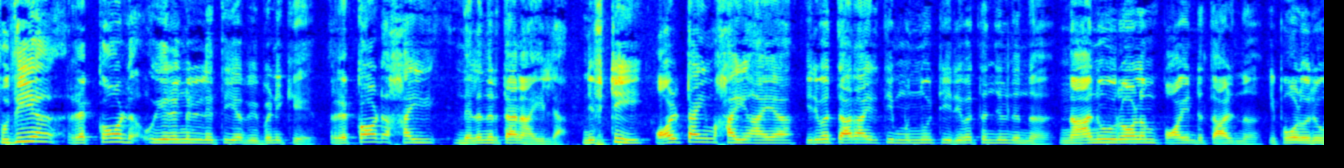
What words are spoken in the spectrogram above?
പുതിയ റെക്കോർഡ് ഉയരങ്ങളിലെത്തിയ വിപണിക്ക് റെക്കോർഡ് ഹൈ നിലനിർത്താനായില്ല. നിഫ്റ്റി ഓൾ ടൈം ഹൈ ആയ ഇരുപത്തി ആറായിരത്തി മുന്നൂറ്റി ഇരുപത്തിയഞ്ചിൽ നിന്ന് നാനൂറോളം പോയിന്റ് താഴ്ന്ന് ഇപ്പോൾ ഒരു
